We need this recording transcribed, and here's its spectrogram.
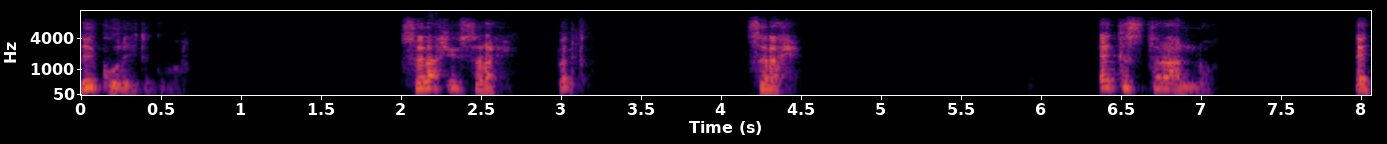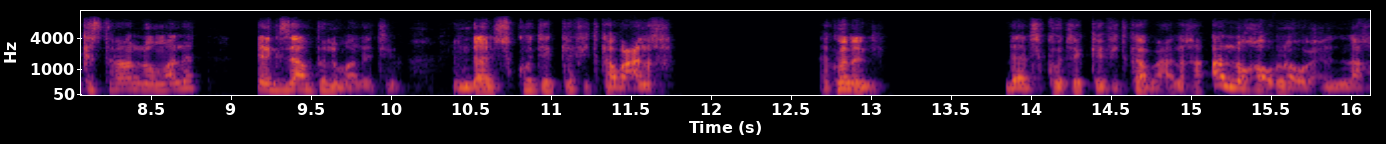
ዘይኮነ እዩ ትግበሩ ስራሕ እዩ ስራሕ እዩ በቃ ስራሕ ኤክስትራ ኣሎ ኤክስትራ ኣሎ ማለት ኤግዛምፕል ማለት እዩ እንዳ ዲስኮቴክ ከፊትካ ባዕልኻ ኣይኮነ እንዲ እንዳ ዲስኮቴክ ከፊትካ ባዕልኻ ኣሎ ካብኡ ናብኡ ሕልናኻ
